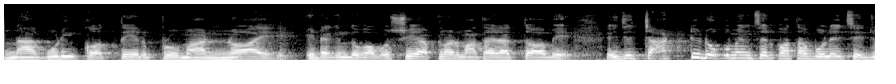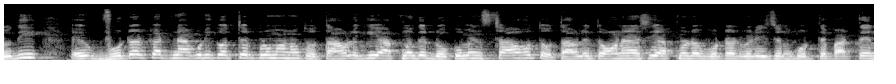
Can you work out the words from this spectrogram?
নাগরিকত্বের প্রমাণ নয়। এটা কিন্তু অবশ্যই আপনার মাথায় রাখতে হবে। এই যে চারটি ডকুমেন্টসের কথা বলেছে, যদি ভোটার কার্ড নাগরিকত্বের প্রমাণ হতো, তাহলে কি আপনাদের ডকুমেন্টস চাওয়া হতো? তাহলে তো অনায়াসেই আপনারা ভোটার ভেরিফিকেশন করতে পারতেন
